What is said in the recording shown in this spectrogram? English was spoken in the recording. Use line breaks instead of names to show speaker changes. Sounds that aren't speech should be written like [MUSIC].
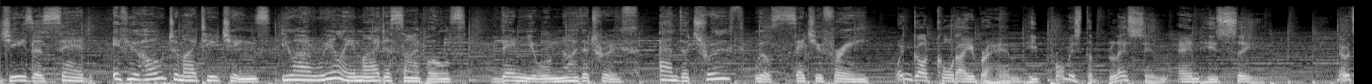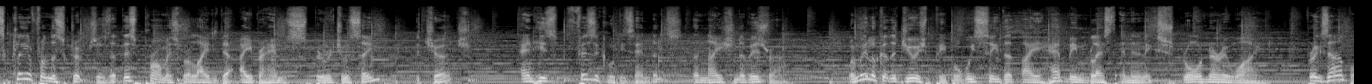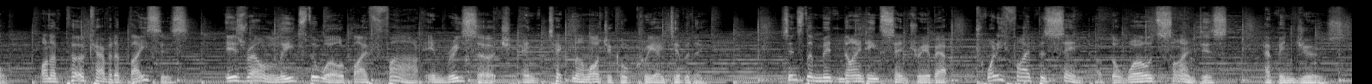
Jesus said, If you hold to my teachings, you are really my disciples. Then you will know the truth, and the truth will set you free.
When God called Abraham, he promised to bless him and his seed. Now it's clear from the scriptures that this promise related to Abraham's spiritual seed, the church, and his physical descendants, the nation of Israel. When we look at the Jewish people, we see that they have been blessed in an extraordinary way. For example, on a per capita basis, Israel leads the world by far in research and technological creativity. Since the mid 19th century, about 25% of the world's scientists have been Jews.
